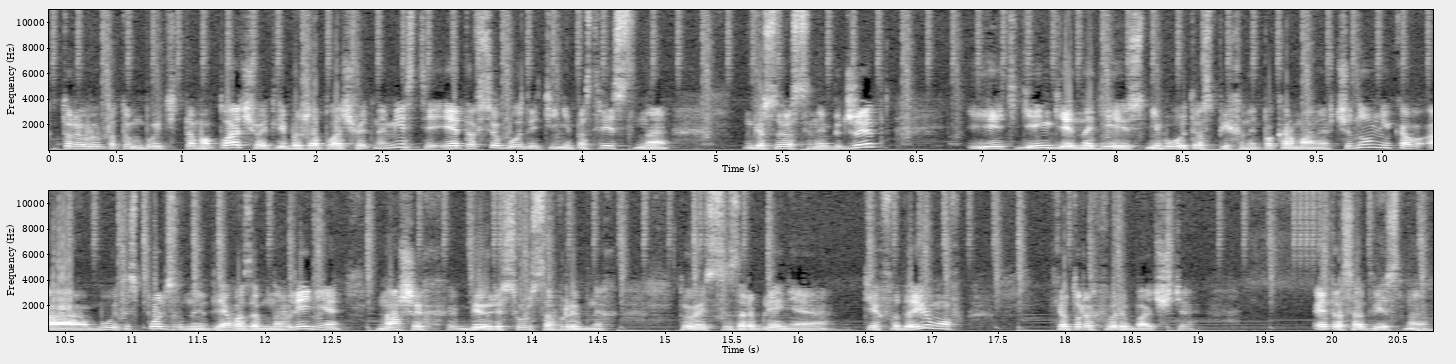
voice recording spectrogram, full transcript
которые вы потом будете там оплачивать, либо же оплачивать на месте. И это все будет идти непосредственно в государственный бюджет. И эти деньги, надеюсь, не будут распиханы по карманам чиновников, а будут использованы для возобновления наших биоресурсов рыбных. То есть зарубления тех водоемов, которых вы рыбачите. Это, соответственно,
